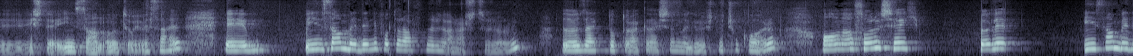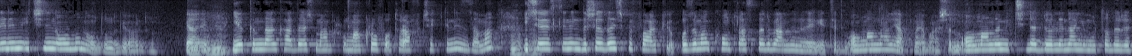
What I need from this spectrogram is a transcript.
e, işte insan anatomi vesaire. E, insan bedeni fotoğrafları araştırıyorum. Özellikle doktor arkadaşlarımla görüştüm çok o ara. Ondan sonra şey böyle insan bedeninin içinin orman olduğunu gördüm. Yani yakından kadraj makro, makro fotoğraf çektiğiniz zaman içerisinin dışarıda hiçbir farkı yok. O zaman kontrastları ben bir araya getirdim. Ormanlar yapmaya başladım. Ormanların içine döllenen yumurtaları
